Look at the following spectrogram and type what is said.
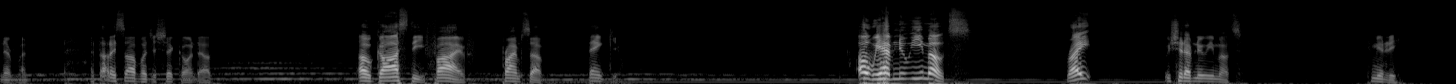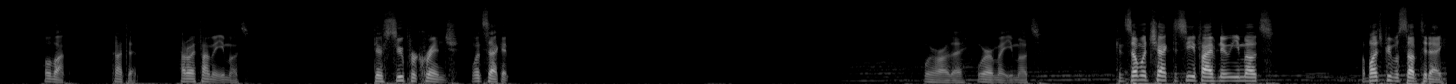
Never mind. I thought I saw a bunch of shit going down. Oh, Ghosty, 5. Prime sub. Thank you. Oh, we have new emotes. Right? We should have new emotes. Community. Hold on. Content. How do I find my emotes? They're super cringe. One second. Where are they? Where are my emotes? Can someone check to see if I have new emotes? A bunch of people sub today.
